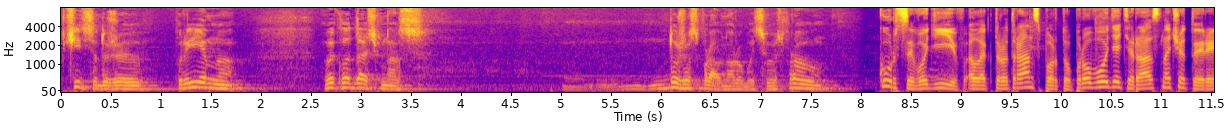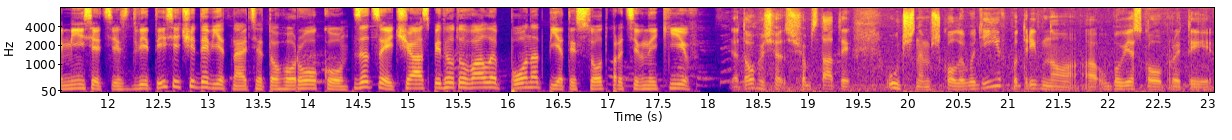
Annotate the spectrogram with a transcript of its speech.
Вчитися дуже приємно. Викладач в нас дуже справно робить свою справу. Курси водіїв електротранспорту проводять раз на 4 місяці з 2019 року. За цей час підготували понад 500 працівників. Для того, щоб стати учнем школи водіїв, потрібно обов'язково пройти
